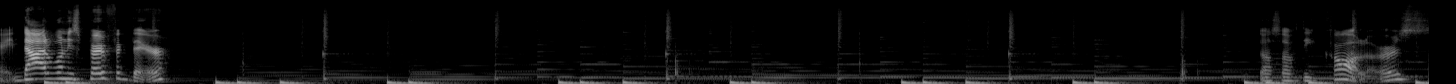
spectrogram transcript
Okay, that one is perfect there. Because of the colors.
